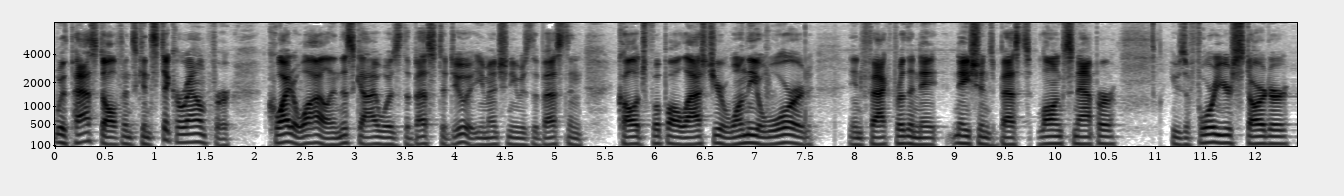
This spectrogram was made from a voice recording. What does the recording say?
with past Dolphins, can stick around for quite a while. And this guy was the best to do it. You mentioned he was the best in college football last year, won the award, in fact, for the na- nation's best long snapper. He was a four year starter,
